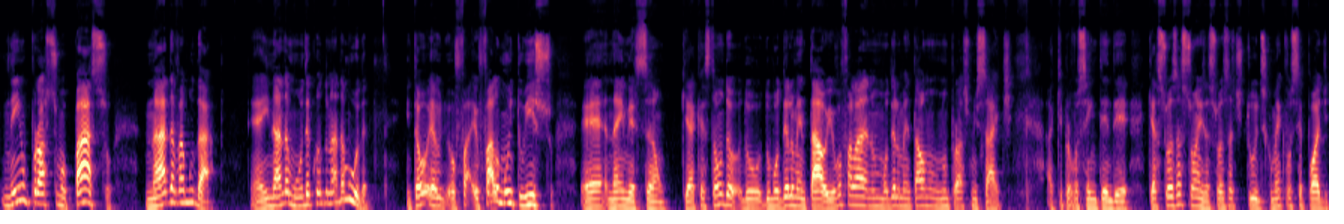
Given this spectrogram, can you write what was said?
nenhum próximo passo, nada vai mudar. É, e nada muda quando nada muda. Então eu, eu, eu falo muito isso é, na imersão, que é a questão do, do, do, modelo mental. E eu vou falar no modelo mental no, no próximo insight aqui para você entender que as suas ações, as suas atitudes, como é que você pode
